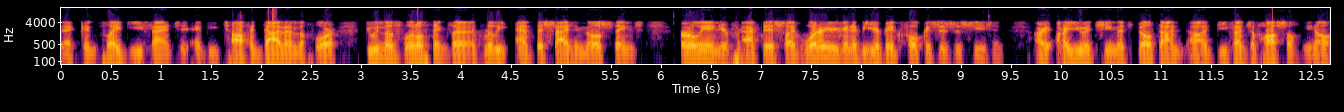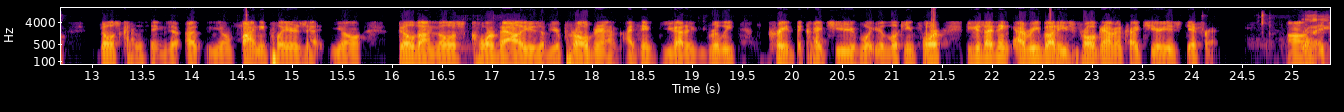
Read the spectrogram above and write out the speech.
that can play defense and be tough and dive on the floor, doing those little things, like really emphasizing those things early in your practice. Like, what are you going to be your big focuses this season? Are are you a team that's built on uh, defensive hustle? You know, those kind of things. Uh, you know, finding players that you know build on those core values of your program. I think you got to really create the criteria of what you're looking for because I think everybody's program and criteria is different. Um, right, it's,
